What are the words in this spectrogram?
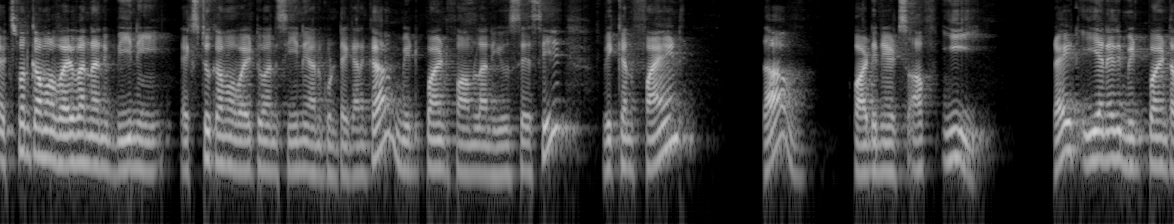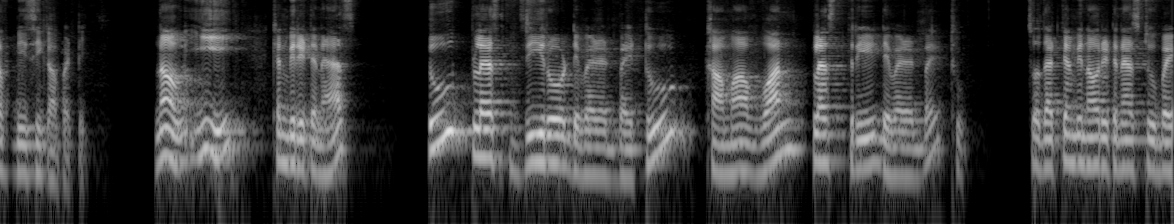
x one comma y one అని బిని x two comma y two అని సిని అనుకుంటే కనుక మిడ్ పాయింట్ ఫార్ములాని యూస్ చేసి we can find the coordinates of E right E e అనేది మిడ్ పాయింట్ ఆఫ్ బీసీ కాబట్టి. Now E can be written as two plus zero divided by two comma 1 plus 3 divided by 2 so that can be now written as 2 by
